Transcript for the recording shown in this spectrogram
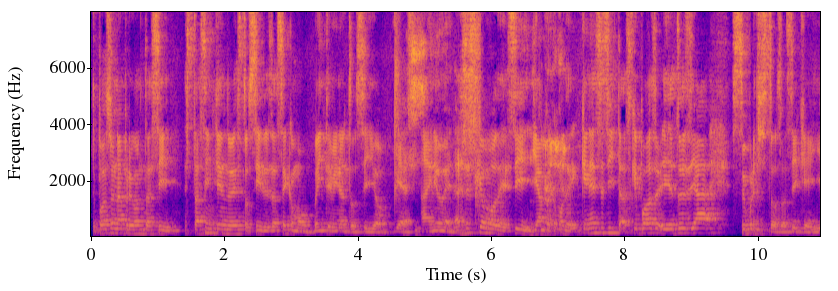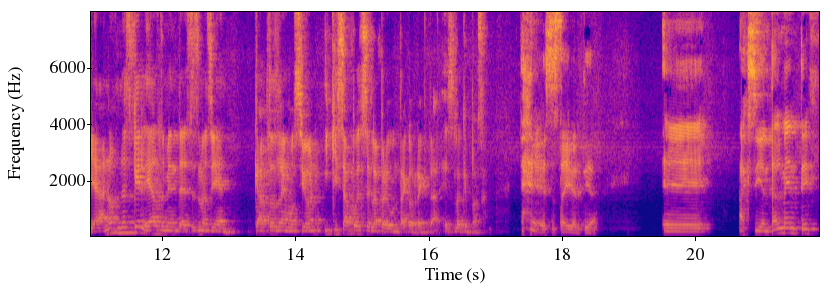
te puedo hacer una pregunta así, ¿estás sintiendo esto? Sí, desde hace como 20 minutos y yo, yes, I knew it. Es como de, sí, ya fue como de, ¿qué necesitas? ¿Qué puedo hacer? Y entonces ya, súper chistoso, así que ya, no, no es que leas mentes, es más bien, captas la emoción y quizá puede ser la pregunta correcta. Es lo que pasa. Esto está divertida. Eh, accidentalmente,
